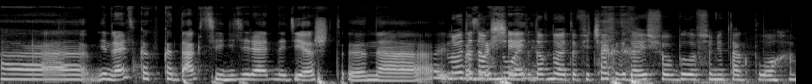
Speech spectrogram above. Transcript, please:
А, мне нравится, как ВКонтакте не теряет надежд э, на Ну, это давно, это давно, это фича, когда еще было все не так плохо.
